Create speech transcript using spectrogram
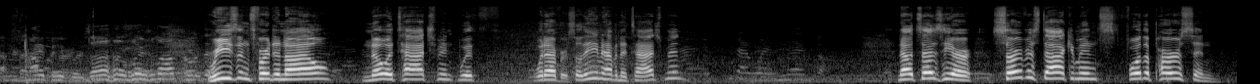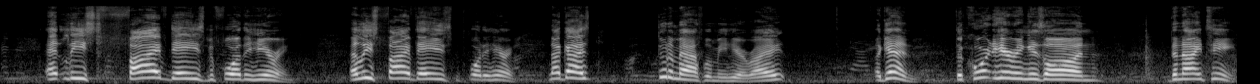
Where's my papers? Where's my? Reasons for denial, no attachment with whatever. So they didn't even have an attachment. Now it says here service documents for the person at least five days before the hearing. At least five days before the hearing. Now, guys, do the math with me here, right? Again, the court hearing is on the 19th.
